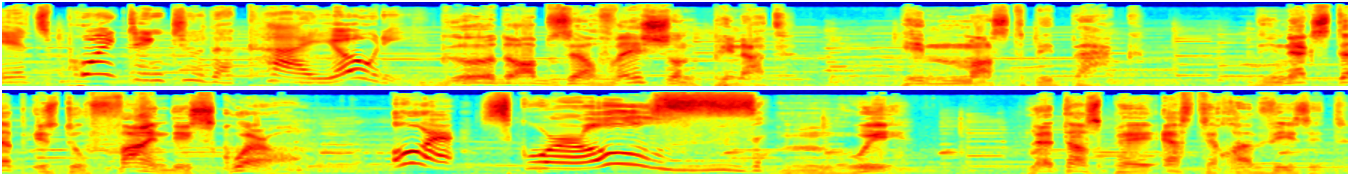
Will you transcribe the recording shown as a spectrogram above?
It's pointing to the coyote. Good observation, Peanut. He must be back. The next step is to find the squirrel. Or squirrels. Mm, oui. Let us pay Esther a visit.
